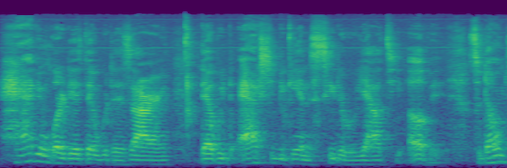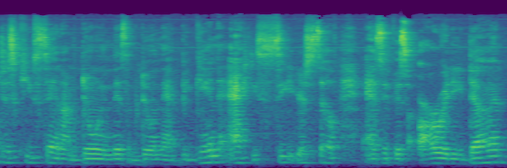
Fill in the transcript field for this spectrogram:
having what it is that we're desiring that we actually begin to see the reality of it. So don't just keep saying, I'm doing this, I'm doing that. Begin to actually see yourself as if it's already done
